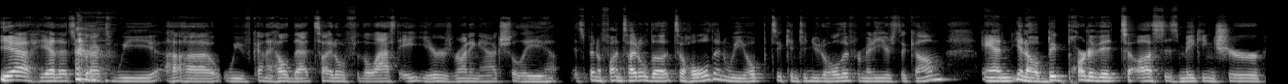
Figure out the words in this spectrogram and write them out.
Yeah, yeah, that's correct. we uh, we've kind of held that title for the last eight years running. Actually, it's been a fun title to to hold, and we hope to continue to hold it for many years to come. And you know, a big part of it to us is making sure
